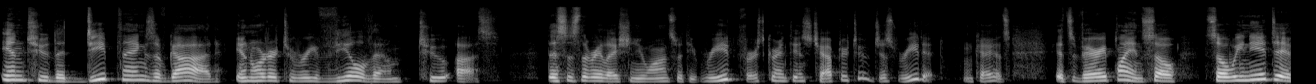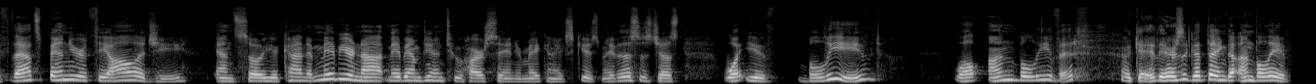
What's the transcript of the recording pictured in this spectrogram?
into the deep things of God in order to reveal them to us. This is the relation he wants with you. Read 1 Corinthians chapter 2. Just read it. Okay? It's it's very plain. So so we need to, if that's been your theology, and so you kind of, maybe you're not, maybe I'm being too harsh saying you're making an excuse. Maybe this is just what you've believed Well, unbelieve it. Okay, there's a good thing to unbelieve.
